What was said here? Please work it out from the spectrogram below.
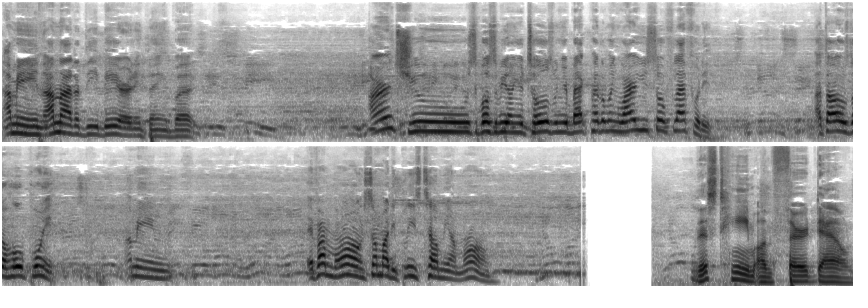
I mean, I'm not a DB or anything, but aren't you supposed to be on your toes when you're backpedaling? Why are you so flat footed? I thought it was the whole point. I mean, if I'm wrong, somebody please tell me I'm wrong. This team on third down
